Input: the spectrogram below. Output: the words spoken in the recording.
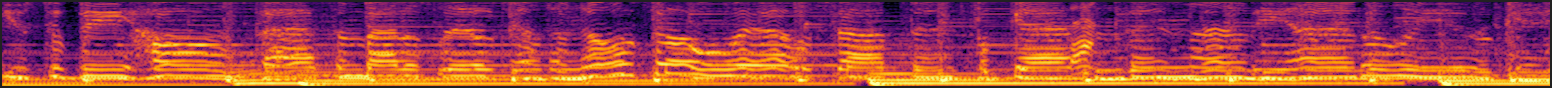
used to be home. Passing by those little towns I know so well. Stopping for gas and then I'm behind the wheel again.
